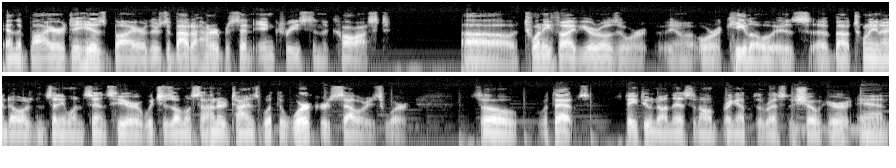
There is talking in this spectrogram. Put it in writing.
and the buyer to his buyer, there's about a hundred percent increase in the cost. Uh, 25 euros or you know or a kilo is about 29 dollars and 71 cents here, which is almost 100 times what the workers' salaries were. So with that, stay tuned on this, and I'll bring up the rest of the show here, and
